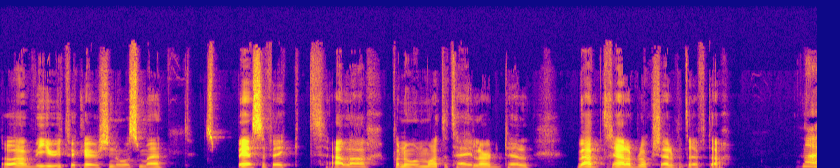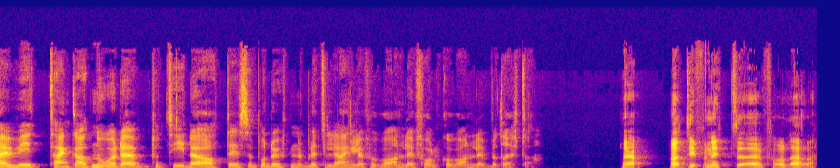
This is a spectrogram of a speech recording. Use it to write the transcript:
Og vi utvikler jo ikke noe som er spesifikt eller på noen måte tailored til Web3 eller blokkjedebedrifter. Nei, vi tenker at nå er det på tide at disse produktene blir tilgjengelige for vanlige folk og vanlige bedrifter. Ja, og at de får nytte for det, da.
